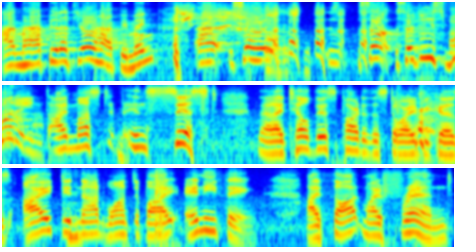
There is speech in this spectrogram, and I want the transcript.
I'm happy that you're happy, Ming. Uh, so so so these Woody. I must insist that I tell this part of the story because I did not want to buy anything. I thought my friend,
